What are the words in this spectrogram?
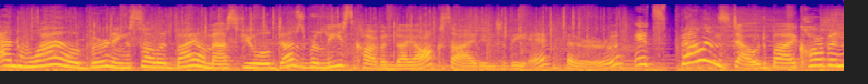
And while burning solid biomass fuel does release carbon dioxide into the air, it's balanced out by carbon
